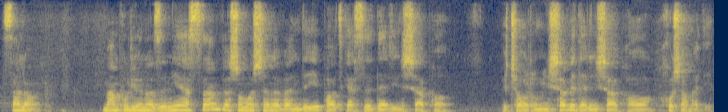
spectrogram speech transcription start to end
سلام. من پوریا نازنی هستم و شما شنونده پادکست در این شبها. به چهارمین شب در این شبها خوش آمدید.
